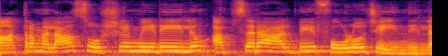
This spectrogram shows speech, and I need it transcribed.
മാത്രമല്ല സോഷ്യൽ മീഡിയയിലും അപ്സര ആൽബിയെ ഫോളോ ചെയ്യുന്നില്ല.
